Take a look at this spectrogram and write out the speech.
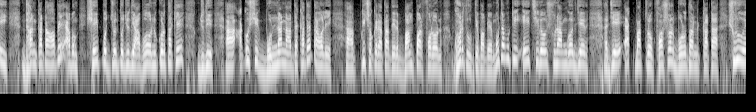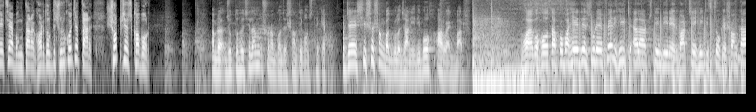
এই ধান কাটা হবে এবং সেই পর্যন্ত যদি আবহাওয়া অনুকূল থাকে, যদি আকস্মিক বন্যা না দেখা দেয়, তাহলে কৃষকেরা তাদের বাম্পার ফলন ঘরে তুলতে পারবে। মোটামুটি এই ছিল সুনামগঞ্জের, যে একমাত্র ফসল, বোরো ধান কাটা শুরু হয়েছে এবং তারা ঘরে তুলতে শুরু করেছে। তার সবশেষ খবর আমরা যুক্ত হয়েছিলাম সুনামগঞ্জের শান্তিগঞ্জ থেকে। পর্যায়ে শীর্ষ সংবাদগুলো জানিয়ে দিব আরও একবার। ভয়াবহ তাপপ্রবাহে দেশ জুড়ে ফের হিট অ্যালার্ট তিন দিনের। বাড়ছে হিট স্ট্রোকের সংখ্যা।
